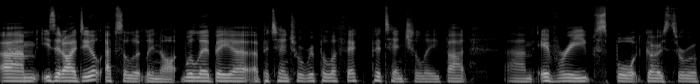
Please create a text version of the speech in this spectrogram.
Um, is it ideal? Absolutely not. Will there be a, a potential ripple effect? Potentially. But um, every sport goes through a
